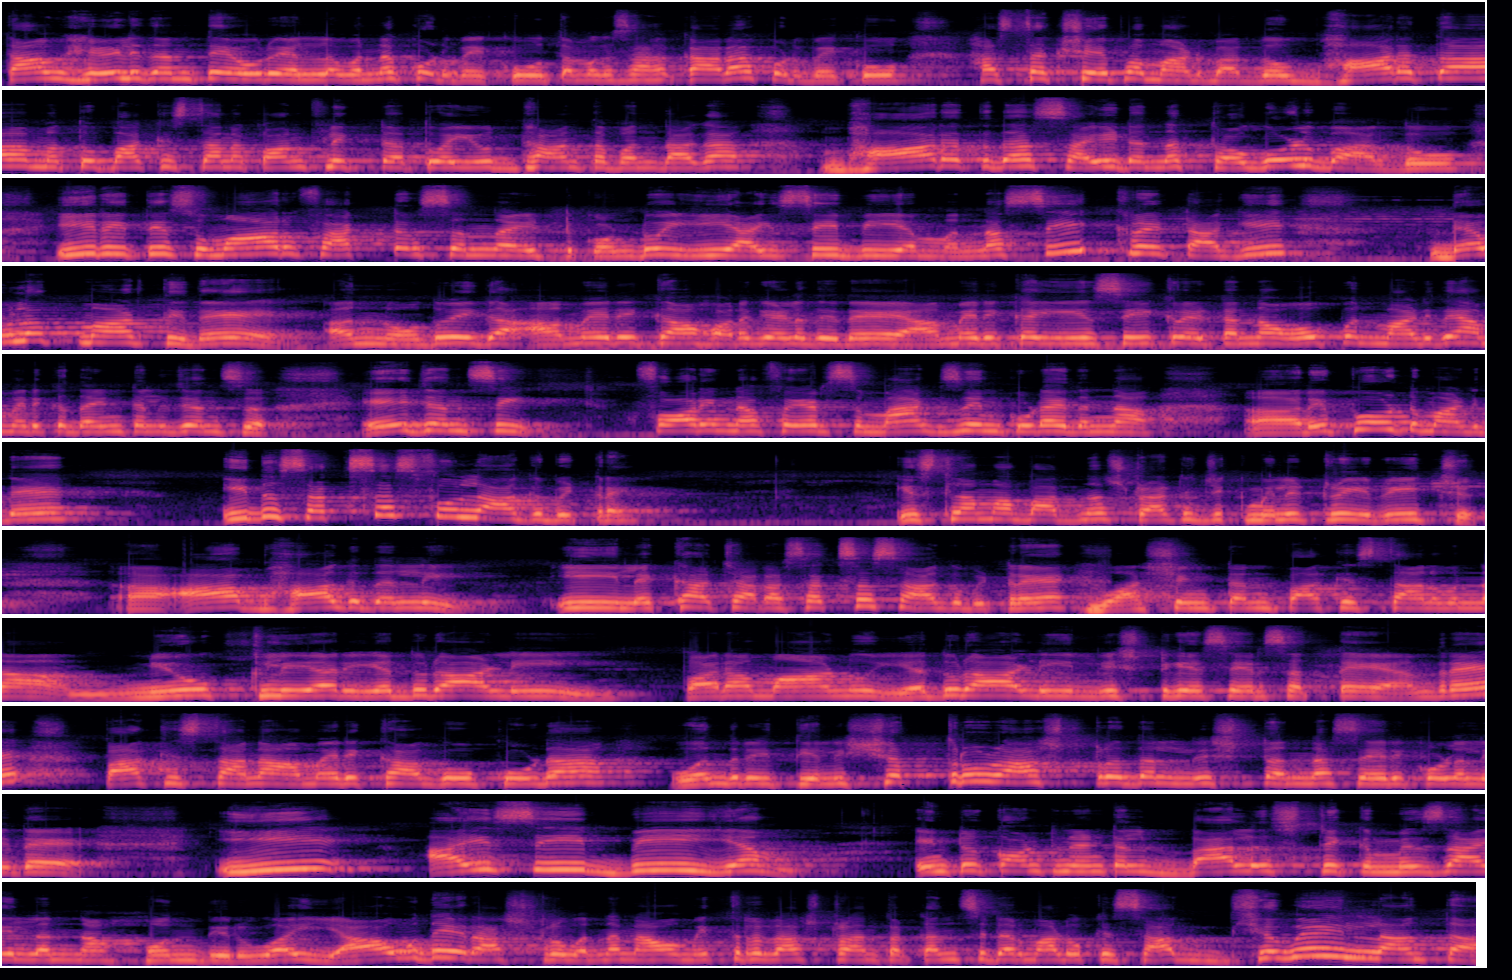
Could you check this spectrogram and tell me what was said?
ತಾವು ಹೇಳಿದಂತೆ ಅವರು ಎಲ್ಲವನ್ನ ಕೊಡಬೇಕು, ತಮಗೆ ಸಹಕಾರ ಕೊಡಬೇಕು, ಹಸ್ತಕ್ಷೇಪ ಮಾಡಬಾರ್ದು. ಭಾರತ ಮತ್ತು ಪಾಕಿಸ್ತಾನ ಕಾನ್ಫ್ಲಿಕ್ಟ್ ಅಥವಾ ಯುದ್ಧ ಅಂತ ಬಂದಾಗ ಭಾರತದ ಸೈಡನ್ನು ತಗೊಳ್ಬಾರ್ದು. ಈ ರೀತಿ ಸುಮಾರು ಫ್ಯಾಕ್ಟರ್ಸ್ ಅನ್ನ ಇಟ್ಟುಕೊಂಡು ಈ ಐ ಸಿ ಬಿ ಎಮ್ಮನ್ನು ಸೀಕ್ರೆಟ್ ಆಗಿ ಡೆವಲಪ್ ಮಾಡ್ತಿದೆ ಅನ್ನೋದು ಈಗ ಅಮೆರಿಕ ಹೊರಗೆಳೆದಿದೆ. ಅಮೆರಿಕ ಈ ಸೀಕ್ರೆಟನ್ನು ಓಪನ್ ಮಾಡಿದೆ. ಅಮೆರಿಕದ intelligence agency foreign affairs magazine ಕೂಡ ಇದನ್ನ ರಿಪೋರ್ಟ್ ಮಾಡಿದೆ. ಇದು ಸಕ್ಸಸ್ಫುಲ್ ಆಗಿಬಿಟ್ರೆ, ಇಸ್ಲಾಮಾಬಾದ್ನ ಸ್ಟ್ರಾಟಜಿಕ್ ಮಿಲಿಟರಿ ರೀಚ್ ಆ ಭಾಗದಲ್ಲಿ ಈ ಲೆಕ್ಕಾಚಾರ ಸಕ್ಸಸ್ ಆಗಿಬಿಟ್ರೆ, ವಾಷಿಂಗ್ಟನ್ ಪಾಕಿಸ್ತಾನವನ್ನ ನ್ಯೂಕ್ಲಿಯರ್ ಎದುರಾಳಿ, ಪರಮಾಣು ಎದುರಾಳಿ ಲಿಸ್ಟ್ಗೆ ಸೇರಿಸತ್ತೆ. ಅಂದ್ರೆ ಪಾಕಿಸ್ತಾನ ಅಮೆರಿಕಾಗೂ ಕೂಡ ಒಂದು ರೀತಿಯಲ್ಲಿ ಶತ್ರು ರಾಷ್ಟ್ರದ ಲಿಸ್ಟ್ ಅನ್ನ ಸೇರಿಕೊಳ್ಳಲಿದೆ. ಈ I C B M intercontinental ballistic missile ಅನ್ನ ಹೊಂದಿರುವ ಯಾವುದೇ ರಾಷ್ಟ್ರವನ್ನ ನಾವು ಮಿತ್ರ ರಾಷ್ಟ್ರ ಅಂತ ಕನ್ಸಿಡರ್ ಮಾಡೋಕೆ ಸಾಧ್ಯವೇ ಇಲ್ಲ ಅಂತ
